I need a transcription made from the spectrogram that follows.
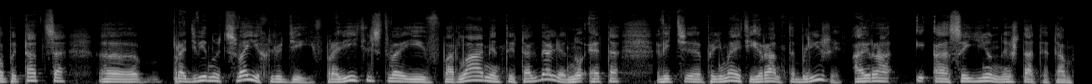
попытаться э, продвинуть своих людей в правительство и в парламент и так далее. Но это ведь, э, понимаете, Иран-то ближе, а Ира, а Соединенные Штаты там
